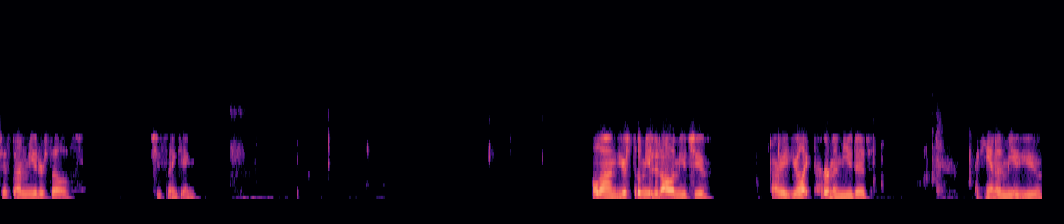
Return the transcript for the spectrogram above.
Just unmute herself. She's thinking. Hold on, you're still muted. I'll unmute you. All right, you're like perma muted. I can't unmute you.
